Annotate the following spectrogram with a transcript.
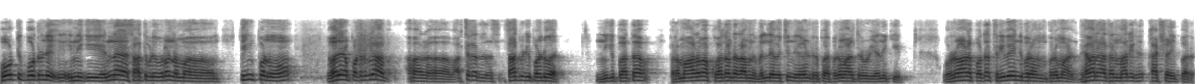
போட்டி போட்டு இன்னைக்கு என்ன சாத்துப்படி வரும் நம்ம திங்க் பண்ணுவோம். யோஜனை பண்ணுறதுக்குள்ள அவர் அர்ச்சகர் சாத்துப்படி பண்ணுவார் இன்னைக்கு பார்த்தா பிரமாதமாக கோதண்டராமன் வெளில வச்சு எழுந்திருப்பார் பெருமாள் திருவடி அன்னைக்கு. ஒரு நாளை பார்த்தா திரிவேந்திபுரம் பெருமாள் தேவநாதன் மாதிரி காட்சி அளிப்பார்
